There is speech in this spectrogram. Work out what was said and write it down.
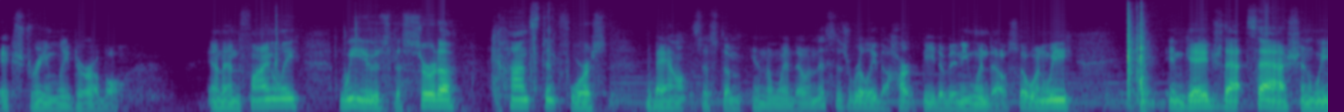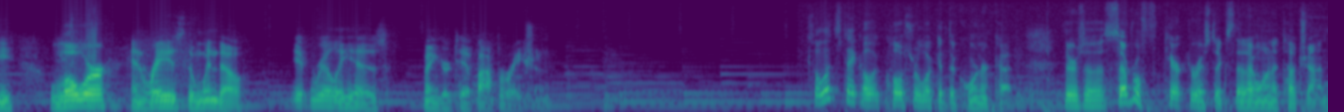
extremely durable. And then finally, we use the CERTA constant force balance system in the window. And this is really the heartbeat of any window. So when we engage that sash and we lower and raise the window, it really is fingertip operation. So let's take a closer look at the corner cut. There's a, several characteristics that I want to touch on.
